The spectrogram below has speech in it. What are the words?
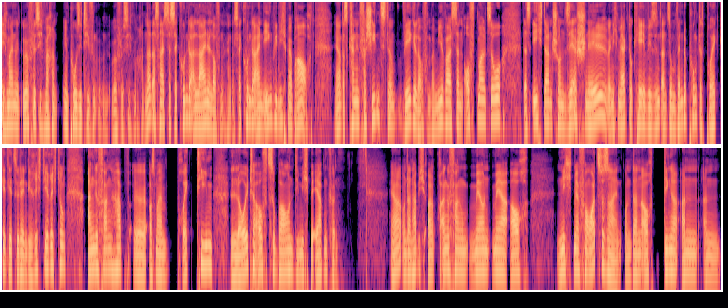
ich meine mit überflüssig machen, im Positiven überflüssig machen. Ne? Das heißt, dass der Kunde alleine laufen kann, dass der Kunde einen irgendwie nicht mehr braucht. Ja, das kann in verschiedensten Wege laufen. Bei mir war es dann oftmals so, dass ich dann schon sehr schnell, wenn ich merkte, okay, wir sind an so einem Wendepunkt, das Projekt geht jetzt wieder in die richtige Richtung, angefangen habe, äh, aus meinem Projektteam Leute aufzubauen, die mich beerben können. Ja, und dann habe ich auch angefangen, mehr und mehr auch nicht mehr vor Ort zu sein und dann auch Dinge an, an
